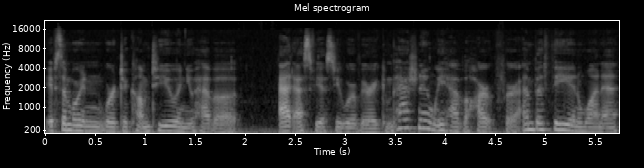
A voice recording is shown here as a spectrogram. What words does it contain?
if someone were to come to you and you have a at SVSU, we're very compassionate. We have a heart for empathy and want to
